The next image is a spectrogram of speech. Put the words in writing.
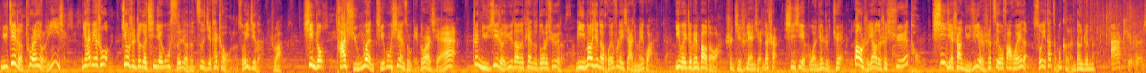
女记者突然有了印象。你还别说，就是这个清洁工死者的字迹太丑了，所以记得是吧？信中他询问提供线索给多少钱，这女记者遇到的骗子多了去了，礼貌性的回复了一下就没管。因为这篇报道啊是几十年前的事儿，信息也不完全准确，报纸要的是噱头，细节上女记者是自由发挥的，所以她怎么可能当真呢？Accurate.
